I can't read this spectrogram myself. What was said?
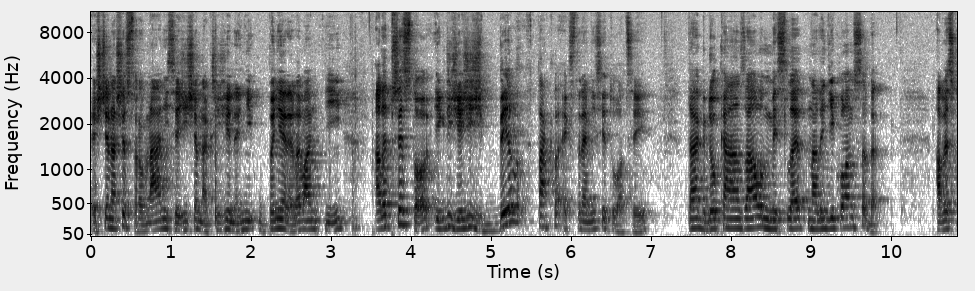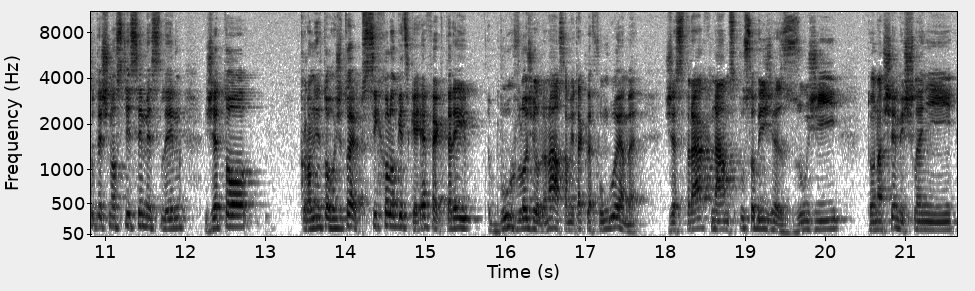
ještě naše srovnání s Ježíšem na kříži není úplně relevantní, ale přesto, i když Ježíš byl v takhle extrémní situaci, tak dokázal myslet na lidi kolem sebe. A ve skutečnosti si myslím, že to, kromě toho, že to je psychologický efekt, který Bůh vložil do nás a my takhle fungujeme, že strach nám způsobí, že zuží to naše myšlení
